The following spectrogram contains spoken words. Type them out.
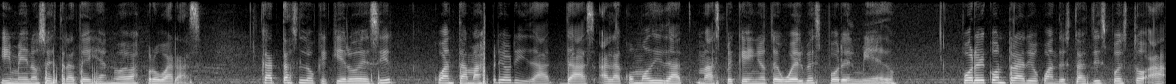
y menos estrategias nuevas probarás. ¿Captas lo que quiero decir? Cuanta más prioridad das a la comodidad, más pequeño te vuelves por el miedo. Por el contrario, cuando estás dispuesto a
